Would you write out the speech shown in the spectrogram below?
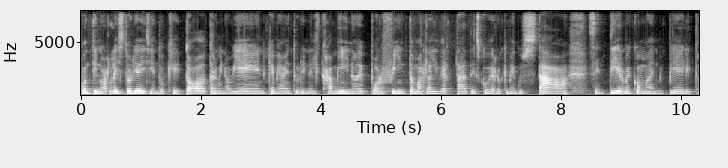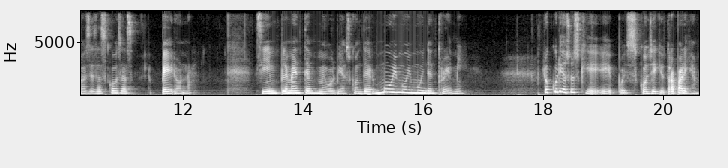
continuar la historia diciendo que todo terminó bien, que me aventuré en el camino de por fin tomar la libertad de escoger lo que me gustaba, sentirme cómoda en mi piel y todas esas cosas, pero no. Simplemente me volví a esconder muy, muy, muy dentro de mí. Lo curioso es que eh, pues conseguí otra pareja,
